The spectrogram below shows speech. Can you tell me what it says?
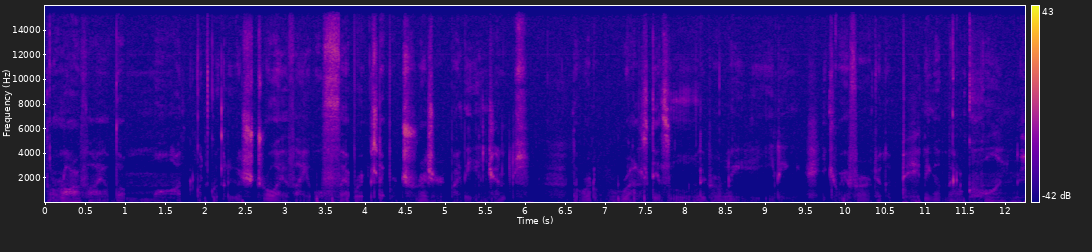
The larvae of the moth could quickly destroy valuable fabrics that were treasured by the ancients. The word rust is literally eating. It can refer to the pitting of metal coins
